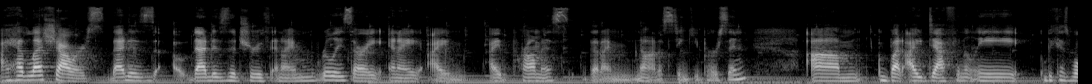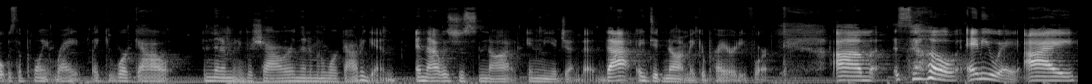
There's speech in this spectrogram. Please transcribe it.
I had less showers. That is that is the truth, and I'm really sorry. And I I I promise that I'm not a stinky person. Um, but I definitely because what was the point, right? Like you work out, and then I'm gonna go shower and then I'm gonna work out again. And that was just not in the agenda. That I did not make a priority for. Um, so anyway, I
